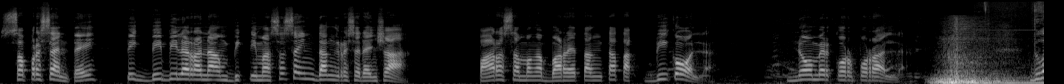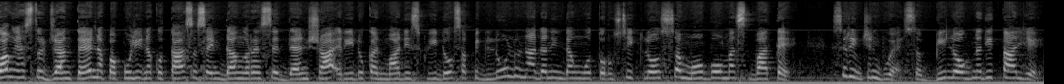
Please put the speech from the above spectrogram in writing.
Sa presente, pigbibilara na ang biktima sa saindang residensya. Para sa mga baretang tatak Bicol, Nomer Corporal, Duwang estudyante napapuli na kuta sa sendang residensya erido kan madiskwido sa piglulunada nindang motorsiklo sa Mobo Masbate. Si Regine Bues sa bilog na detalye.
